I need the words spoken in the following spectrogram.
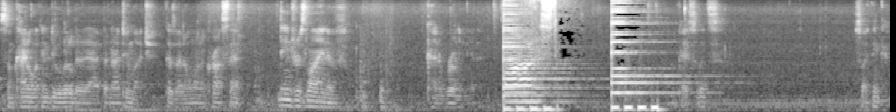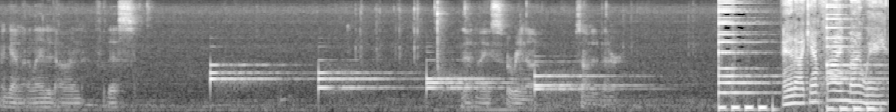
so I'm kind of looking to do a little bit of that, but not too much, because I don't want to cross that dangerous line of kind of ruining it. Lost. Okay, so that's... So I think, again, I landed on, for this, that nice arena sounded better. And I can't find my way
